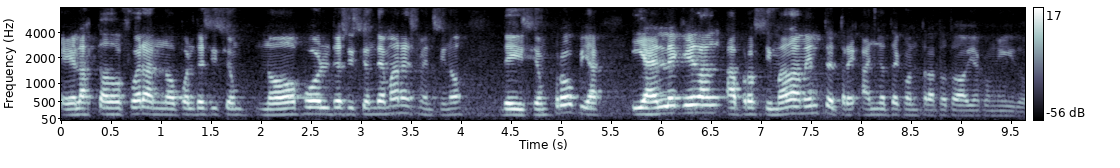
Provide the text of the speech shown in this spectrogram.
él ha estado fuera no por decisión, no por decisión de management, sino de decisión propia. Y a él le quedan aproximadamente tres años de contrato todavía con AEW.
